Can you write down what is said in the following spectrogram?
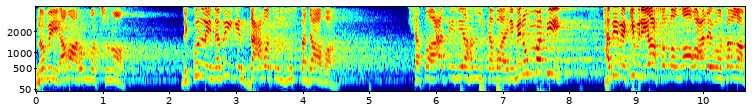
নবী, আমার উম্মত শুনো। লিকুল্লি নবী দাওয়াতুন মুস্তাজাবা শাফাআতি লিআহলিল কাবাইরি মিন উম্মতি হাবিবে কিবরিয়া সাল্লাল্লাহু আলাইহি ওয়াসাল্লাম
